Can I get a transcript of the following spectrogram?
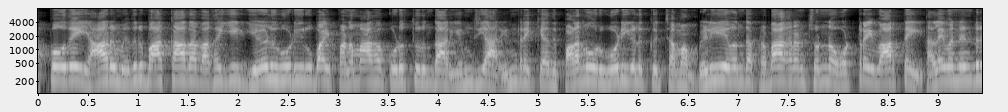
அப்போதே யாரும் எதிர்பார்க்காத வகையில் ஏழு கோடி ரூபாய் பணமாக கொடுத்திருந்தார் எம்ஜிஆர். இன்றைக்கு அது பல நூறு கோடிகளுக்கு சமம். வெளியே வந்த பிரபாகரன் சொன்ன ஒற்றை வார்த்தை தலைவன் என்று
